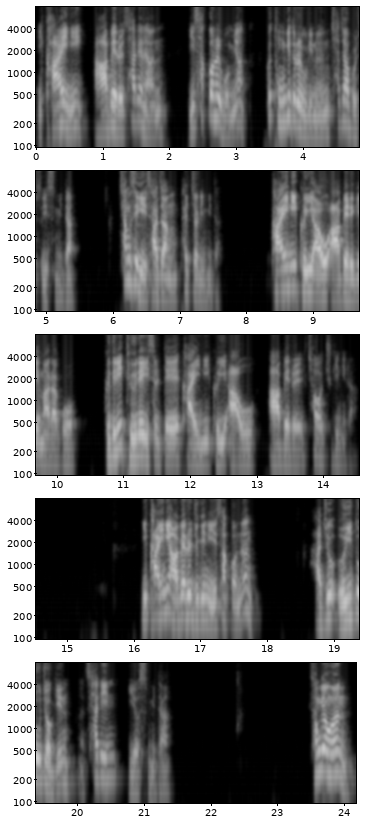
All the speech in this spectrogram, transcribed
이 가인이 아벨을 살해한 이 사건을 보면 그 동기들을 우리는 찾아볼 수 있습니다. 창세기 4장 8절입니다. 가인이 그의 아우 아벨에게 말하고 그들이 들에 있을 때에 가인이 그의 아우 아벨을 쳐 죽이니라. 이 가인이 아벨을 죽인 이 사건은 아주 의도적인 살인이었습니다. 성경은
